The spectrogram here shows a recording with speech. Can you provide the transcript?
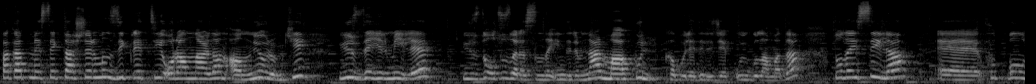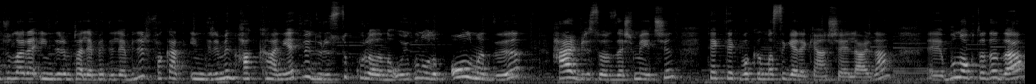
Fakat meslektaşlarımın zikrettiği oranlardan anlıyorum ki %20 ile %30 arasında indirimler makul kabul edilecek uygulamada. Dolayısıyla e, futbolculara indirim talep edilebilir fakat indirimin hakkaniyet ve dürüstlük kuralına uygun olup olmadığı her bir sözleşme için tek tek bakılması gereken şeylerden. E, bu noktada da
